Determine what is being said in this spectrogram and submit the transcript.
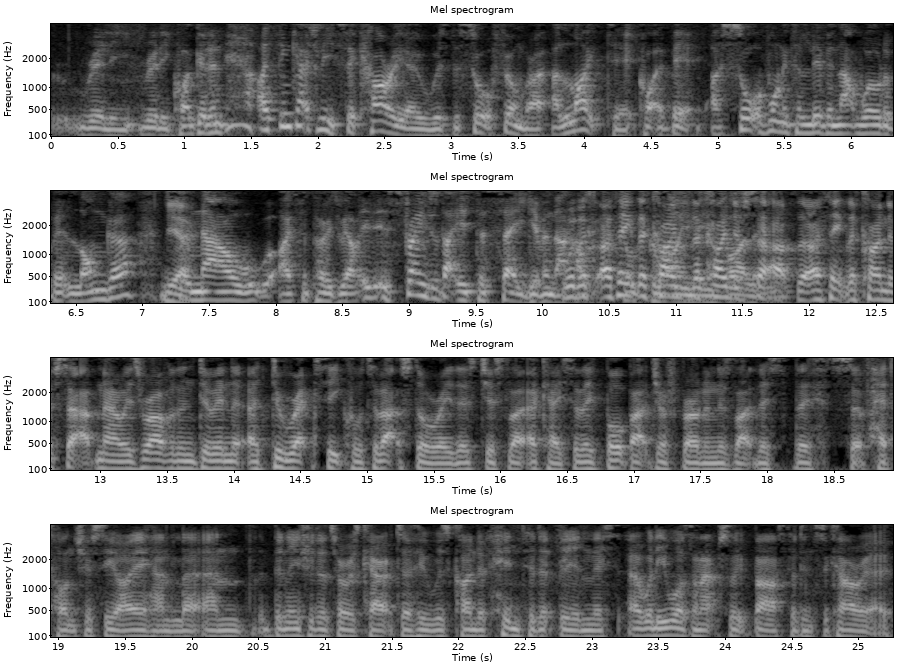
really really quite good. And I think actually Sicario was the sort of film where I, I liked it quite a bit. I sort of wanted to live in that world a bit longer. Yeah. So now I suppose we have. As strange as that is to say, given that. Well, the, I think the kind the kind of setup that I think the kind of setup now is rather than doing a direct sequel to that story. There's just like okay, so they've brought back Josh Brolin as like this this sort of head honcho CIA handler, and Benicio del Toro's character, who was kind of hinted at being this. Uh, well, he was an absolute bastard in Sicario,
